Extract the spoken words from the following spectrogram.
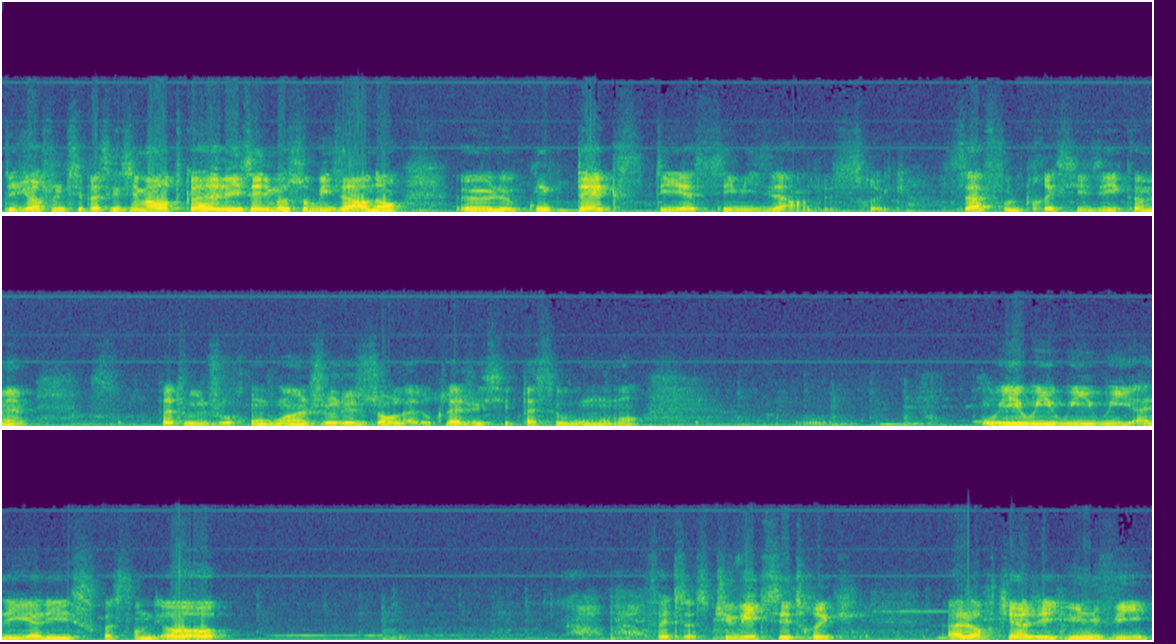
D'ailleurs, je ne sais pas ce que c'est, mais en tout cas, les animaux sont bizarres, non? Euh, Le contexte est assez bizarre de ce truc. Ça, faut le préciser quand même. C'est pas tous les jours qu'on voit un jeu de ce genre-là. Donc là, je vais essayer de passer au bon moment. Oui, oui, oui, oui. Allez, allez, 70... Oh, oh fait, ça se tue ces trucs. Alors, tiens, j'ai une vie.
